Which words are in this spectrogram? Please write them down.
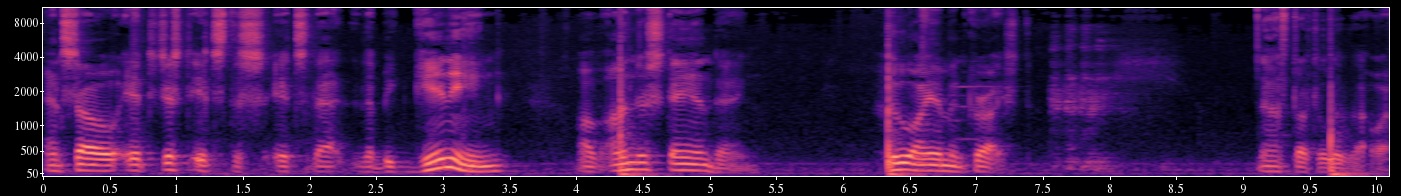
And so it's just it's this it's that the beginning of understanding who I am in Christ. Now start to live that way,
